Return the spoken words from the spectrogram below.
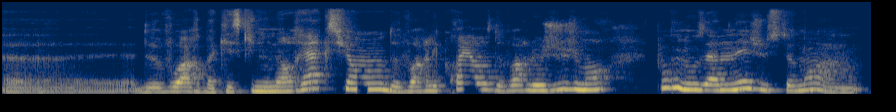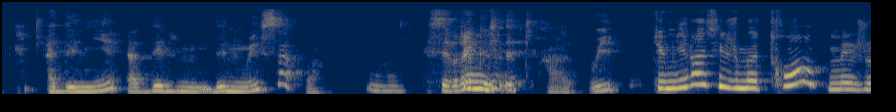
euh, de voir bah, qu'est-ce qui nous met en réaction, de voir les croyances, de voir le jugement, pour nous amener justement à, à, dénier, à dénouer ça. Quoi. C'est vrai que cette phrase, oui. Tu me diras si je me trompe, mais je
